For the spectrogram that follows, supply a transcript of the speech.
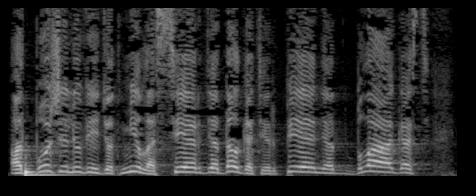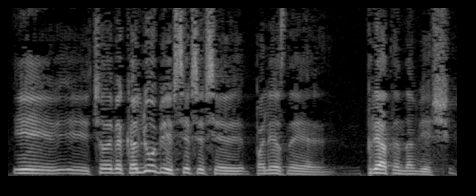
От Божьей любви идет милосердие, долготерпение, благость и, и человеколюбие, все-все-все полезные, приятные нам вещи.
